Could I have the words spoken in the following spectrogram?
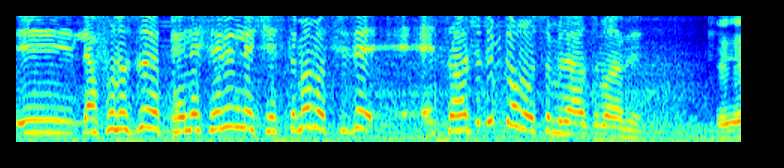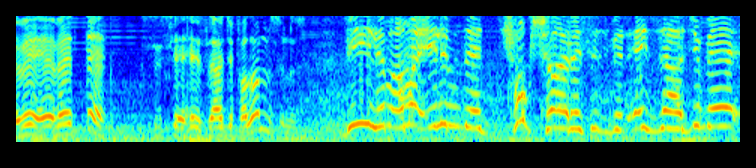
Ee, lafınızı peleserinle kestim ama size eczacı diploması mı lazım abi? E, evet evet de siz şey, eczacı falan mısınız? Değilim ama elimde çok çaresiz bir eczacı ve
